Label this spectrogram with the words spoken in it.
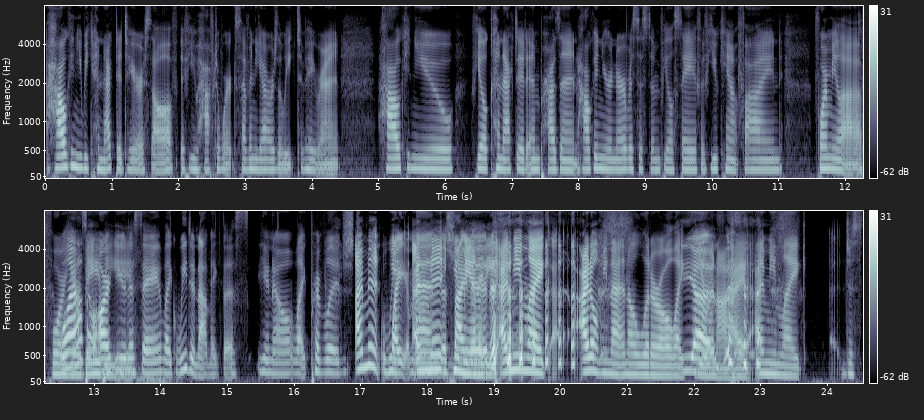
how can you be connected to yourself if you have to work 70 hours a week to pay rent? How can you feel connected and present? How can your nervous system feel safe if you can't find formula for well, your I also baby? argue to say like we did not make this. You know, like privileged. I meant we, white I men meant decided. humanity. I mean like I don't mean that in a literal like you and I. I mean like just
